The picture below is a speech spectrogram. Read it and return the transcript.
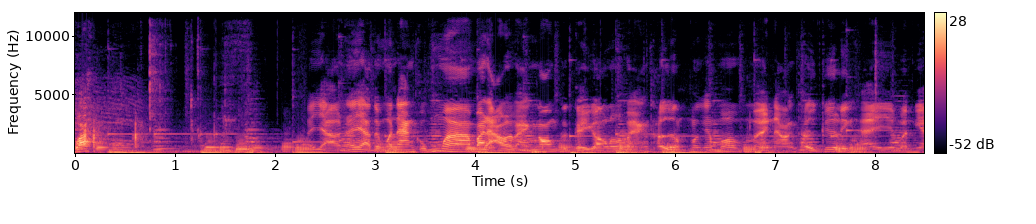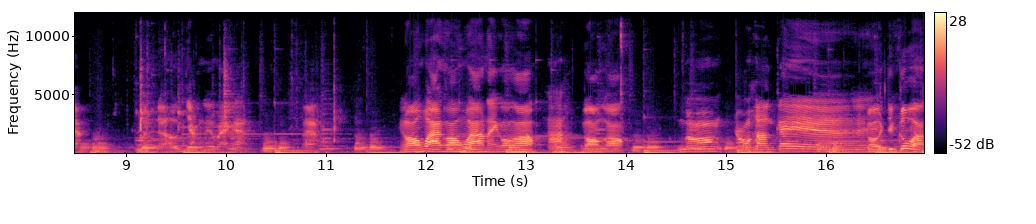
Quá bây giờ nãy giờ tụi mình ăn cũng à, bá đạo các bạn. Ngon cực kỳ ngon luôn. Các bạn ăn thử không? Mấy cái món bạn nào ăn thử cứ liên hệ với mình nha. Mình đã hướng dẫn các bạn ăn. Nè. Ngon pha ngon pha cái này ngon không? Hả? Ngon ngon. Ngon. Ngon hơn cái ngon trứng cút à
